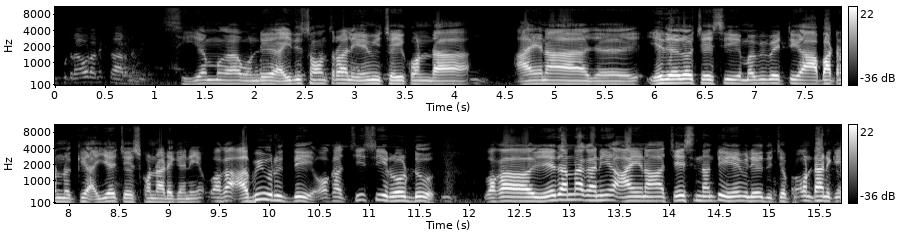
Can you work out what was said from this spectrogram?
ఇప్పుడు రావడానికి కారణం ఏంటి సీఎంగా ఉండి ఐదు సంవత్సరాలు ఏమీ చేయకుండా. ఆయన ఏదేదో చేసి మభ్యపెట్టి ఆ బటన్ నొక్కి అయ్యే చేసుకున్నాడు కానీ ఒక అభివృద్ధి ఒక సీసీ రోడ్డు ఒక ఏదన్నా కానీ ఆయన చేసిందంటూ ఏమీ లేదు చెప్పుకోవటానికి.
